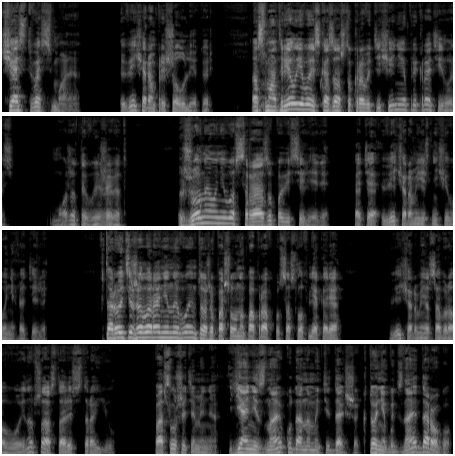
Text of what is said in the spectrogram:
Часть восьмая. Вечером пришел лекарь, осмотрел его и сказал, что кровотечение прекратилось. Может, и выживет. Жены у него сразу повеселели, хотя вечером есть ничего не хотели. Второй тяжело раненый воин тоже пошел на поправку, со слов лекаря. Вечером я собрал воинов, что остались в строю. Послушайте меня, я не знаю, куда нам идти дальше. Кто-нибудь знает дорогу?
